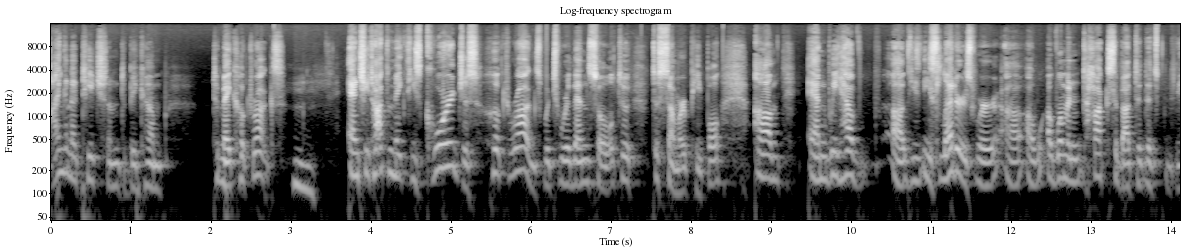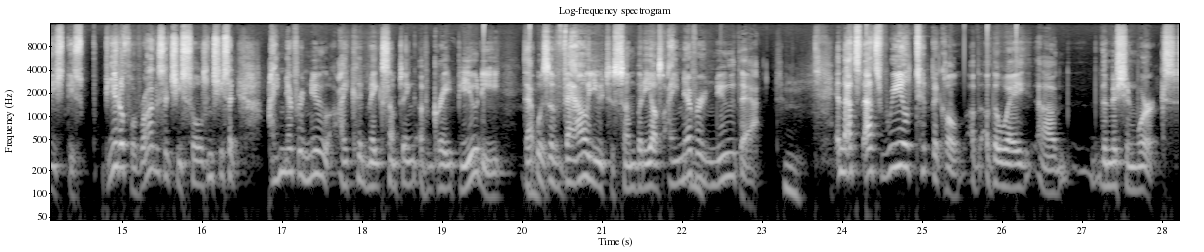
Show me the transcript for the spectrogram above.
I'm going to teach them to become to make hooked rugs. Mm. And she taught them to make these gorgeous hooked rugs, which were then sold to, to summer people. Um, and we have uh, these, these, letters where uh, a, a, woman talks about the, the, these, these, beautiful rugs that she sold, and she said, "I never knew I could make something of great beauty that was of value to somebody else. I never knew that." Mm. And that's that's real typical of, of the way uh, the mission works.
